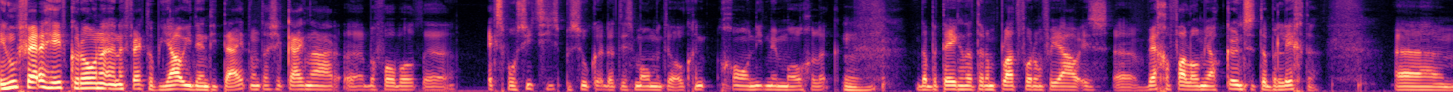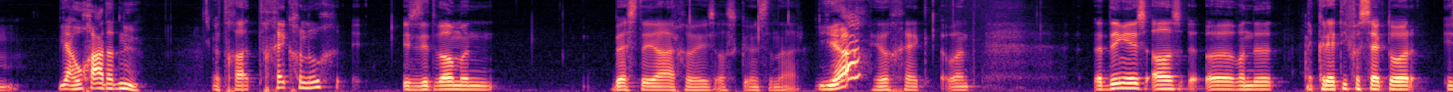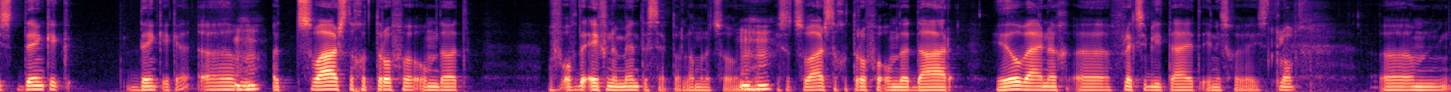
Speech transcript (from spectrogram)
In hoeverre heeft corona een effect op jouw identiteit? Want als je kijkt naar eh, bijvoorbeeld eh, exposities bezoeken, dat is momenteel ook gewoon niet meer mogelijk. Mhm. Dat betekent dat er een platform voor jou is eh, weggevallen om jouw kunsten te belichten. Ehm, ja, hoe gaat dat nu? Het gaat gek genoeg. Is dit wel mijn beste jaar geweest als kunstenaar? Ja? Heel gek. Want het ding is, als, want de, de creatieve sector is denk ik, denk ik hè, ehm, Mhm. het zwaarste getroffen omdat, of, of de evenementensector, laat me het zo noemen, Mhm. is het zwaarste getroffen omdat daar heel weinig eh, flexibiliteit in is geweest. Klopt. Ehm,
